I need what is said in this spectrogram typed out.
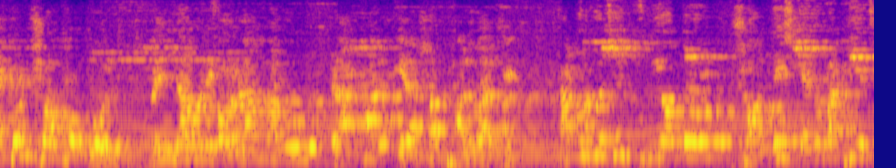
এখন সব মঙ্গল। বৃন্দাবনে বলরাম বাবু, রাখাল, এরা সব ভালো আছে। ঠাকুর বলছেন, তুমি অত সন্দেশ কেন পাঠিয়েছ?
